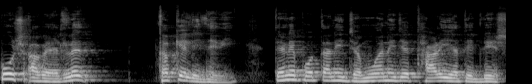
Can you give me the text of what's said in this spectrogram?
push away એટલે ધકેલી દેવી. તેણે પોતાની જમવાની જે થાળી હતી ડીશ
